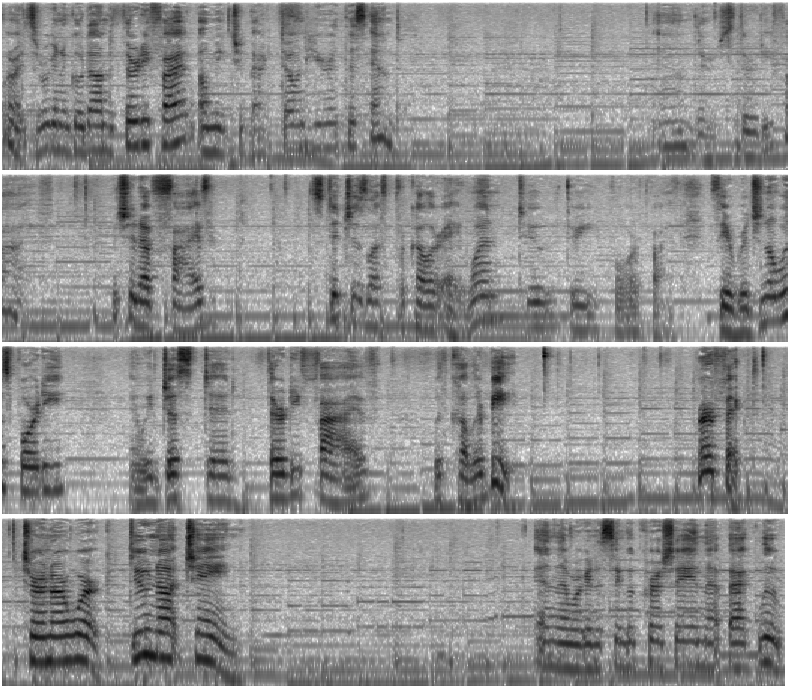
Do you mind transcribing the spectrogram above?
Alright, so we're going to go down to 35. I'll meet you back down here at this end. And there's 35. We should have five stitches left for color A. One, two, three, four, five. the original was 40, and we just did 35 with color B. Perfect. Turn our work. Do not chain. And then we're going to single crochet in that back loop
